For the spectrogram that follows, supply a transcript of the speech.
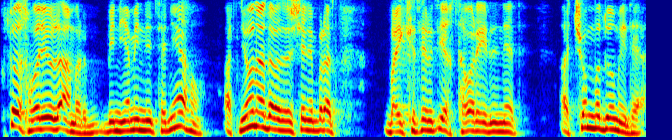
Кто их Валию Амр? Беньямин Нетаньяху? От него надо разрешение брать, бойкотировать их товары или нет? О чем вы думаете?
